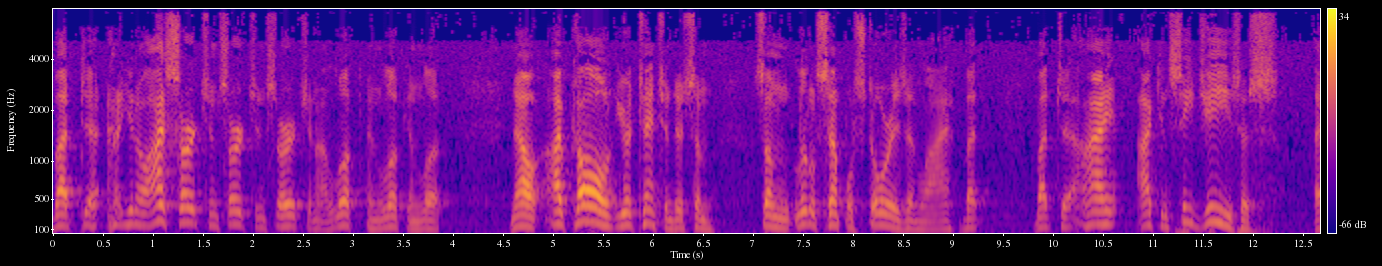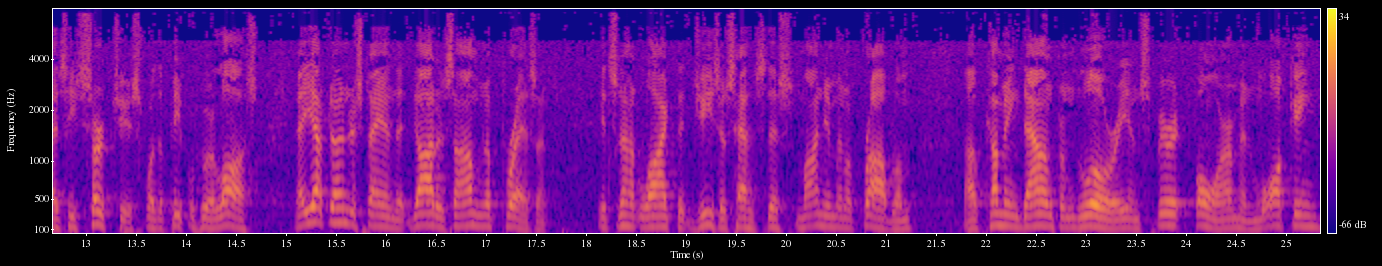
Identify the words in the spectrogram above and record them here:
But, uh, you know, I search and search and search, and I look and look and look. Now, I've called your attention to some, some little simple stories in life, but, but uh, I, I can see Jesus as he searches for the people who are lost. Now, you have to understand that God is omnipresent. It's not like that Jesus has this monumental problem of coming down from glory in spirit form and walking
